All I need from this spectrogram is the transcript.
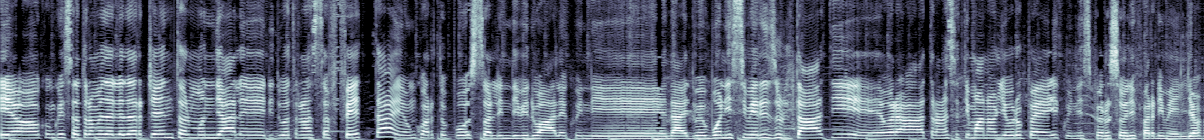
Io ho conquistato la medaglia d'argento al mondiale di due a staffetta e un quarto posto all'individuale, quindi dai due buonissimi risultati e ora tra una settimana agli europei, quindi spero solo di farli meglio.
